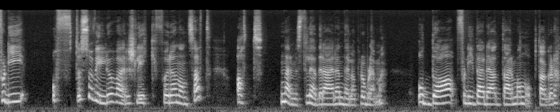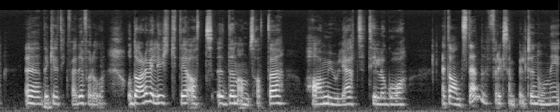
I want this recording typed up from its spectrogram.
Fordi ofte så vil det jo være slik for en ansatt at nærmeste leder er en del av problemet. Og da, fordi det er der man oppdager det. Eh, det kritikkverdige forholdet. Og da er det veldig viktig at den ansatte har mulighet til å gå et annet sted, f.eks. til noen i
